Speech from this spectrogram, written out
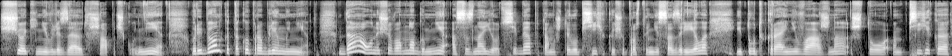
щеки не влезают в шапочку». Нет, у ребенка такой проблемы нет. Да, он еще во многом не осознает себя, потому что его психика еще просто не созрела, и тут крайне важно, что психика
